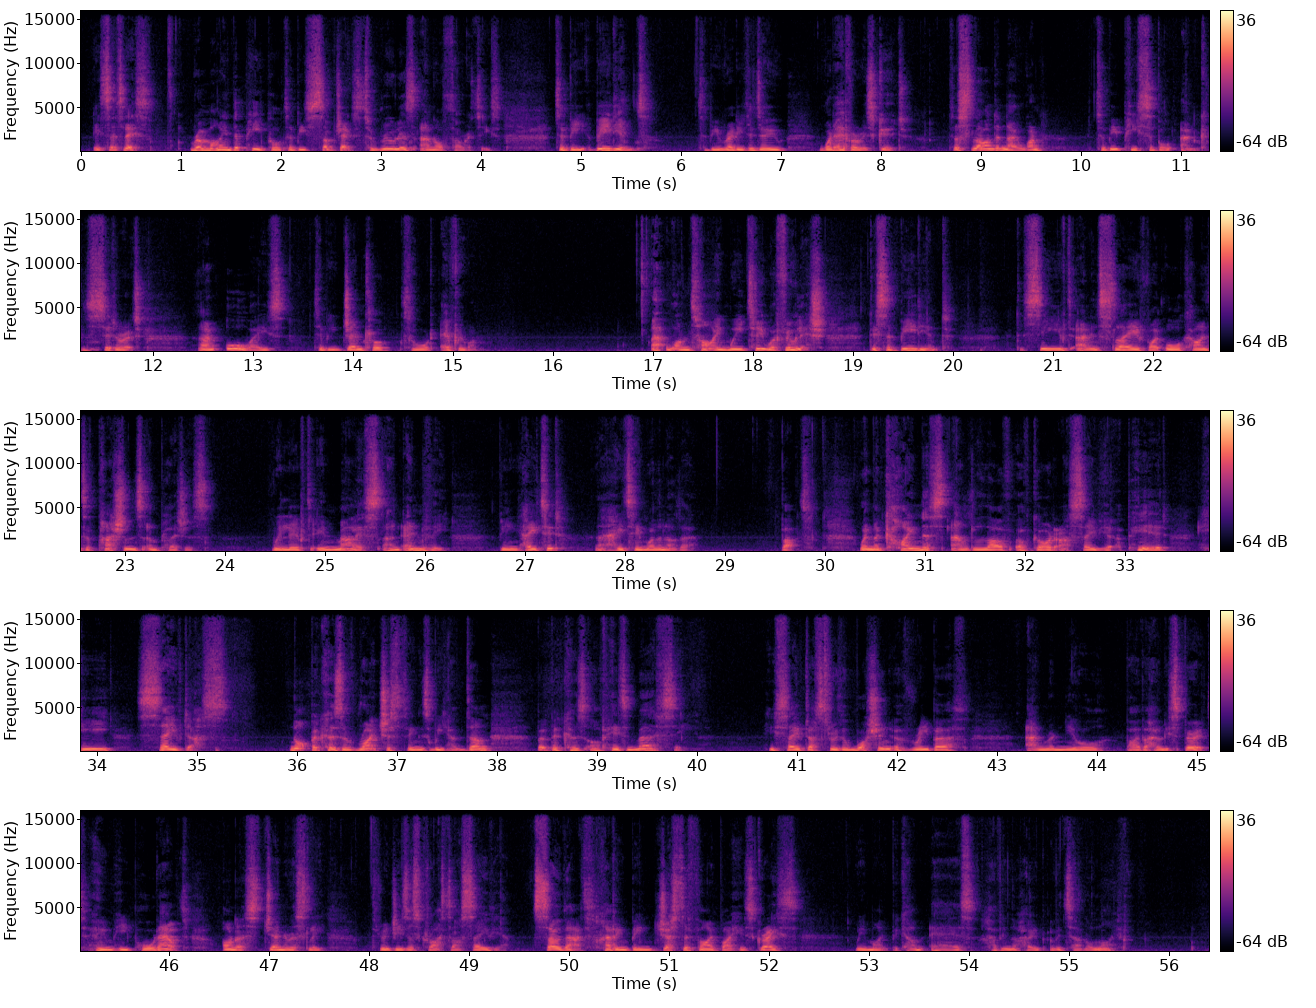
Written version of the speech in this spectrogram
It says this Remind the people to be subject to rulers and authorities, to be obedient, to be ready to do whatever is good, to slander no one, to be peaceable and considerate, and always to be gentle toward everyone. At one time, we too were foolish, disobedient, deceived, and enslaved by all kinds of passions and pleasures. We lived in malice and envy, being hated and hating one another. But when the kindness and love of God our Saviour appeared, He saved us, not because of righteous things we had done, but because of His mercy. He saved us through the washing of rebirth and renewal by the Holy Spirit, whom He poured out on us generously through Jesus Christ our Saviour, so that, having been justified by His grace, we might become heirs, having the hope of eternal life.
